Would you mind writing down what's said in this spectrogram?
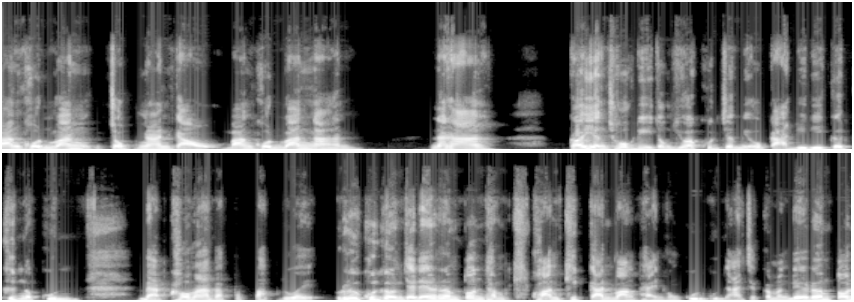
บางคนว่างจบงานเก่า บางคนว่างงานนะคะ ก็ยังโชคดีตรงที่ว่าคุณจะมีโอกาสดีๆ เกิดขึ้นกับคุณ แบบเข้ามาแบบปรับด้วย หรือคุณกำลังจะได้เริ่มต้นทำความคิดการวางแผนของคุณ คุณอาจจะกำลังได้เริ่มต้น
